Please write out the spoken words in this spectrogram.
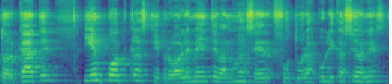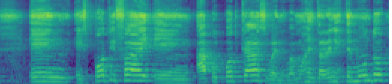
Torcate y en podcast que probablemente vamos a hacer futuras publicaciones en Spotify, en Apple Podcast. Bueno, vamos a entrar en este mundo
